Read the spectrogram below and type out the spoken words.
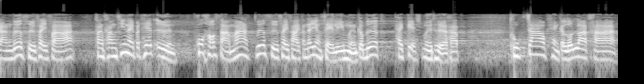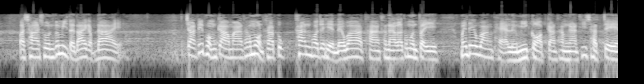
การเลือกซื้อไฟฟ้าทั้งๆทที่ในประเทศอื่น พวกเขาสามารถเลือกซื้อไฟฟ้ากันได้อย่างเสรีเหมือนกับเลือกแพ็กเกจมือถือครับ ทุกเจ้าแข่งกันลดราคา ประชาชนก็มีแต่ได้กับได้ จากที่ผมกล่าวมาทั้งหมดครับ ทุกท่านพอจะเห็นได้ว่าทางคณะรัฐมนตรีไม่ได้วางแผนหรือมีกรอบการทำงานที่ชัดเจน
